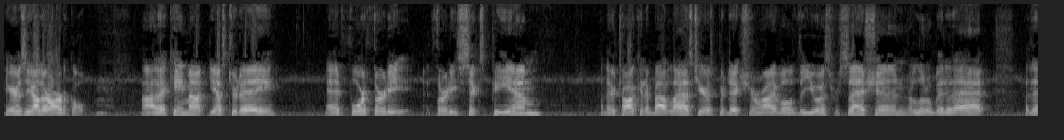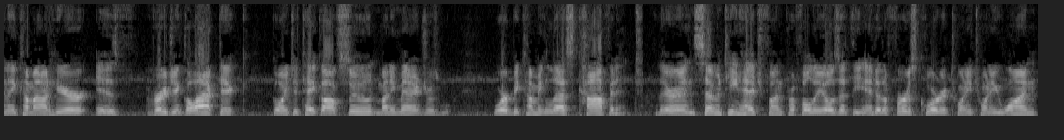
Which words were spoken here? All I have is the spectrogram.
Here's the other article uh, that came out yesterday at 4:30 36 p.m. And they're talking about last year's prediction arrival of the U.S. recession, a little bit of that. But then they come out here is Virgin Galactic going to take off soon. Money managers were becoming less confident. They're in 17 hedge fund portfolios at the end of the first quarter 2021.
